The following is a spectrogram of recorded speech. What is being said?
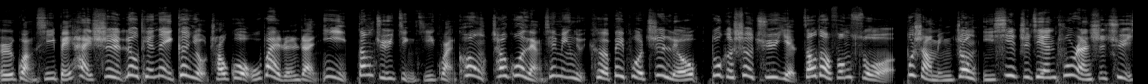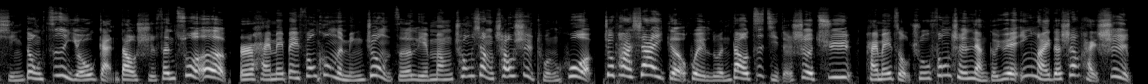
而广西北海市六天内更有超过五百人染疫，当局紧急管控，超过两千名旅客被迫滞留，多个社区也遭到封锁。不少民众一夕之间突然失去行动自由，感到十分错愕。而还没被封控的民众则连忙冲向超市囤货，就怕下一个会轮到自己的社区。还没走出封城两个月阴霾的上海市，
